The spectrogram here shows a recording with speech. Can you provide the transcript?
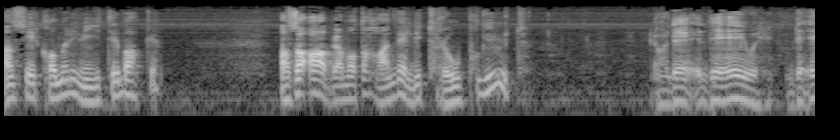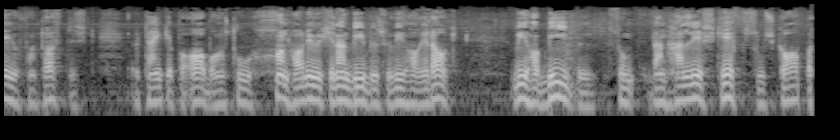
han sier 'kommer vi tilbake'. Altså, Abraham måtte ha en veldig tro på Gud. Ja, det, det, er jo, det, er jo, fantastisk å tenke på Abrahams tro. Han hadde jo ikke den Bibelen som vi har i dag. Vi har Bibelen som Den hellige skrift, som skaper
